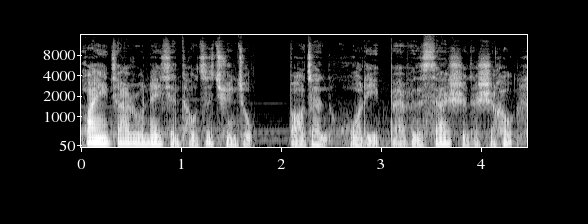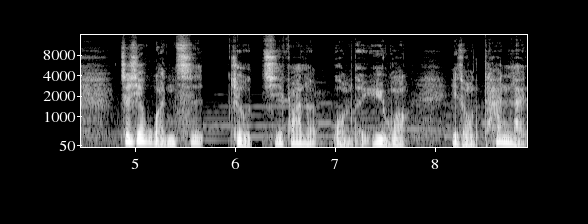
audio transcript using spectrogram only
欢迎加入内线投资群组，保证获利百分之三十的时候，这些文字就激发了我们的欲望，一种贪婪，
